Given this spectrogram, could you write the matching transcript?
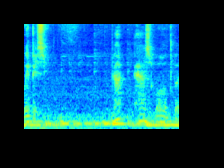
whip is not as old, but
